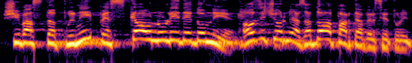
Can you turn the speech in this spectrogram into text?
și va stăpâni pe scaunul lui de domnie. Auziți ce urmează? A doua parte a versetului.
